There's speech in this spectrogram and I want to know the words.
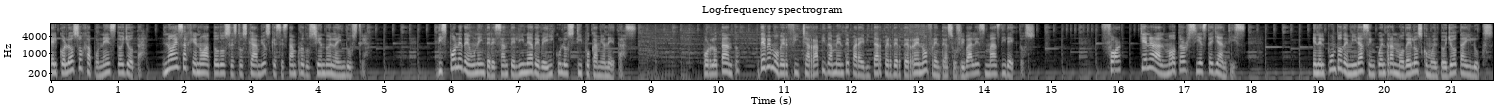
El coloso japonés Toyota no es ajeno a todos estos cambios que se están produciendo en la industria. Dispone de una interesante línea de vehículos tipo camionetas. Por lo tanto, debe mover ficha rápidamente para evitar perder terreno frente a sus rivales más directos. Ford, General Motors y Stellantis. En el punto de mira se encuentran modelos como el Toyota Hilux.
